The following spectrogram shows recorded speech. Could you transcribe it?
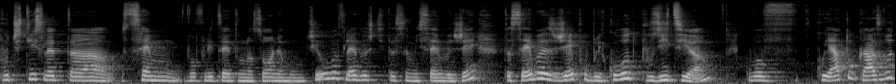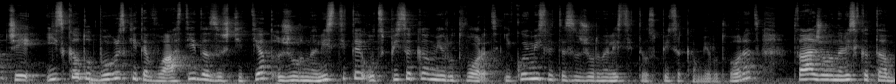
почти след а, СЕМ в лицето на Соня Момчилова, следващите са ми СВЖ. Та СВЖ публикуват позиция, в която казват, че искат от българските власти да защитят журналистите от списъка Миротворец. И кои мислите с журналистите от списъка Миротворец? Това е журналистката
